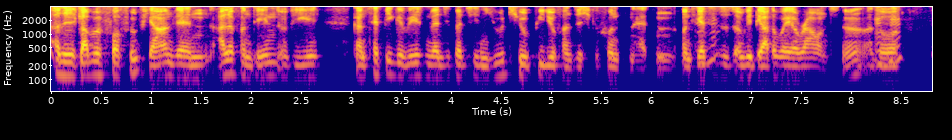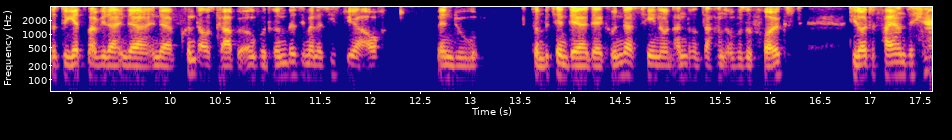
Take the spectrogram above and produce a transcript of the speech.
Also ich glaube, vor fünf Jahren wären alle von denen irgendwie ganz happy gewesen, wenn sie plötzlich ein YouTube-Video von sich gefunden hätten. Und jetzt mhm. ist es irgendwie the other way around. Ne? Also, mhm. dass du jetzt mal wieder in der, in der Printausgabe irgendwo drin bist. Ich meine, das siehst du ja auch, wenn du so ein bisschen der, der Gründerszene und anderen Sachen irgendwo so folgst. Die Leute feiern sich ja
